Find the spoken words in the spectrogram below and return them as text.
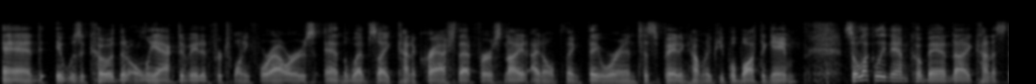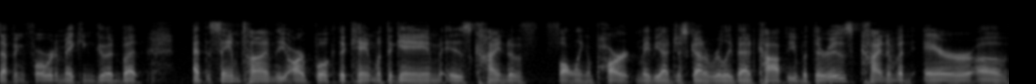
and it was a code that only activated for 24 hours, and the website kind of crashed that first night. I don't think they were anticipating how many people bought the game. So luckily Namco Bandai kind of stepping forward and making good, but at the same time the art book that came with the game is kind of falling apart. Maybe I just got a really bad copy, but there is kind of an air of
